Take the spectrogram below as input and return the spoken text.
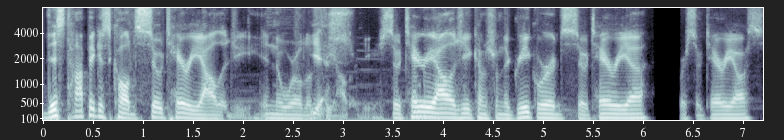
this topic is called soteriology in the world of Yes. theology. Soteriology comes from the Greek word soteria or soterios,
